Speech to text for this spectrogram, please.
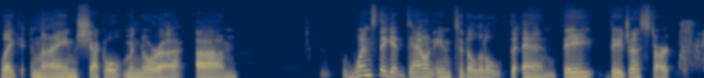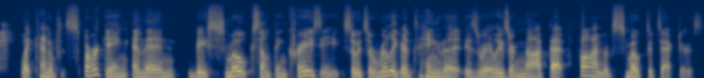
like nine shekel menorah. Um, once they get down into the little the end, they they just start like kind of sparking, and then they smoke something crazy. So it's a really good thing that Israelis are not that fond of smoke detectors,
